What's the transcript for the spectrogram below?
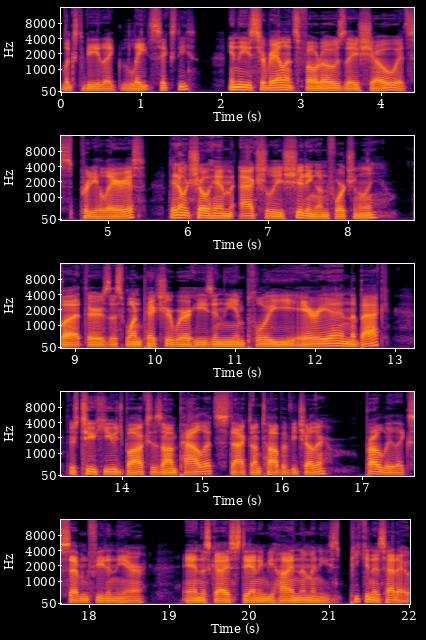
looks to be like late 60s. In these surveillance photos they show, it's pretty hilarious. They don't show him actually shitting, unfortunately, but there's this one picture where he's in the employee area in the back. There's two huge boxes on pallets stacked on top of each other, probably like seven feet in the air. And this guy is standing behind them and he's peeking his head out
